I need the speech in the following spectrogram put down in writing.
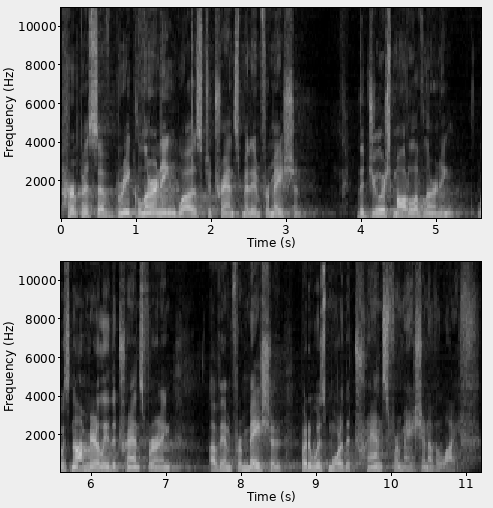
purpose of Greek learning was to transmit information. The Jewish model of learning was not merely the transferring of information, but it was more the transformation of a life.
